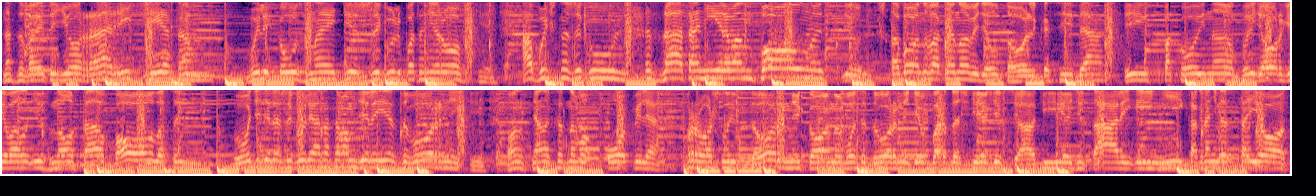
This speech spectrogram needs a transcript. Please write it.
называет ее раритетом. Вы легко узнаете Жигуль по тонировке. Обычно Жигуль затонирован полностью Чтобы он в окно видел только себя И спокойно выдергивал из носа волосы. У водителя «Жигуля» на самом деле есть дворники. Он снял их с одного «Опеля» в прошлый вторник. Он возит дворники в бардачке, где всякие детали И никогда не достает,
